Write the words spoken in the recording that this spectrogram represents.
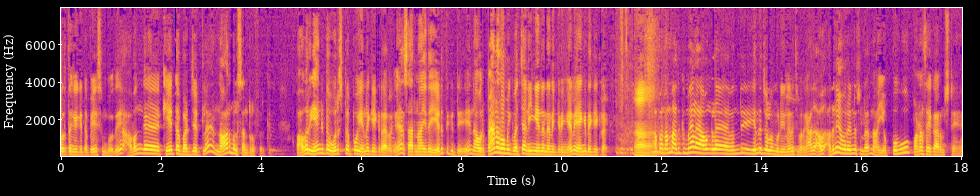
ஒருத்தங்க கிட்ட பேசும்போது அவங்க கேட்ட பட்ஜெட்ல நார்மல் சன்ரூஃப் இருக்குது. அப்ப அவர் என்கிட்ட ஒரு ஸ்டெப் போய் என்ன கேக்குறாருங்க? சார் நான் இதை எடுத்துக்கிட்டு நான் ஒரு பேனரோமிக் வச்சா நீங்க என்ன நினைக்கிறீங்கன்னு என்கிட்ட கேக்குறாரு. ஆஹ் அப்ப நம்ம அதுக்கு மேல அவங்கள வந்து என்ன சொல்ல முடியும் நினைச்சு பாருங்க. அது அதுலயும் அவர் என்ன சொல்றாரு? நான் எப்பவோ பணம் சேர்க்க ஆரம்பிச்சிட்டேன்.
